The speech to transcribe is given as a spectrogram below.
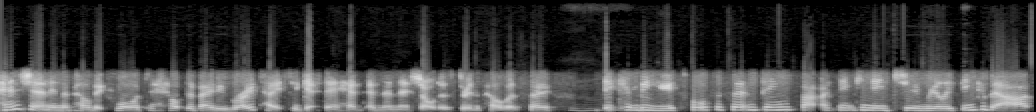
tension in the pelvic floor to help the baby rotate to get their head and then their shoulders through the pelvis. So it can be useful for certain things, but I think you need to really think about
